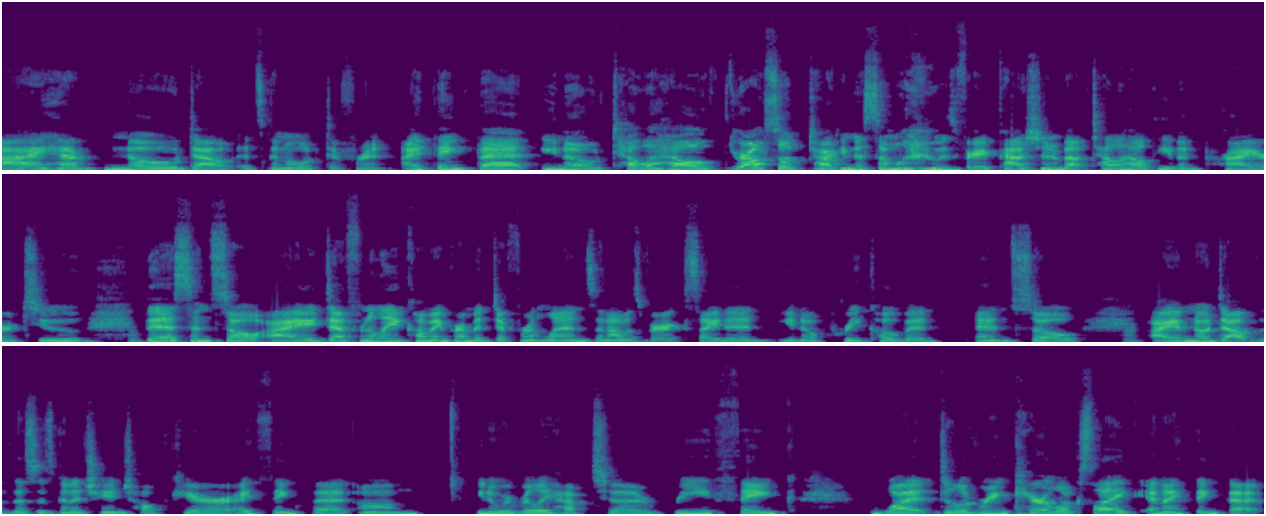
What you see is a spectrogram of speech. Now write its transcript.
I have no doubt it's going to look different. I think that, you know, telehealth, you're also talking to someone who is very passionate about telehealth even prior to this. And so I definitely coming from a different lens and I was very excited, you know, pre COVID. And so I have no doubt that this is going to change healthcare. I think that, um, you know, we really have to rethink what delivering care looks like. And i think that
